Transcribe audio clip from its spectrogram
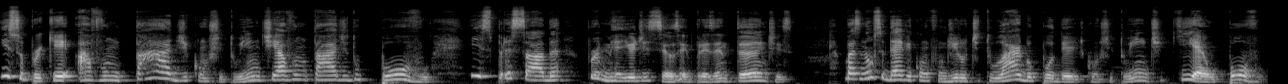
Isso porque a vontade constituinte é a vontade do povo, expressada por meio de seus representantes. Mas não se deve confundir o titular do poder constituinte, que é o povo,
